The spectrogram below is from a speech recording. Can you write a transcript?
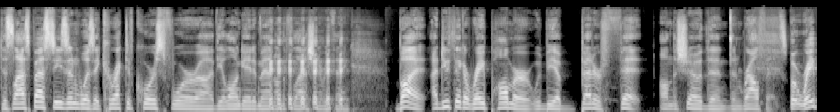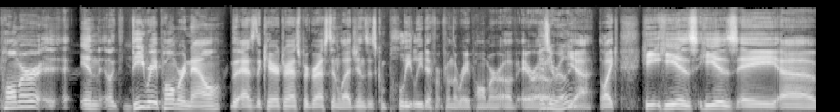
this last past season was a corrective course for uh, the elongated man on the Flash and everything. But I do think a Ray Palmer would be a better fit on the show than than Ralph is. But Ray Palmer in like the Ray Palmer now, as the character has progressed in Legends, is completely different from the Ray Palmer of Arrow. Is he really? Yeah, like he he is he is a uh,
